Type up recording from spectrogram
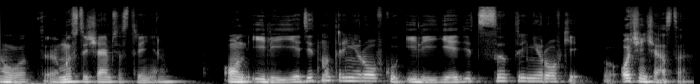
вот, мы встречаемся с тренером он или едет на тренировку, или едет с тренировки. Очень часто,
